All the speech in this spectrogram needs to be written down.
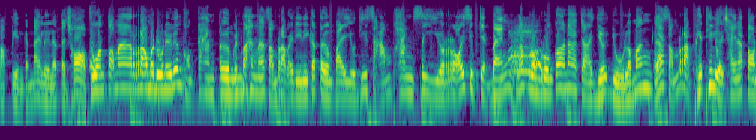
ปรับเปลี่ยนกันได้เลยแล้วแต่ชอบ ส่วนต่อมาเรามาดูในเรื่องของการเติมกันบ้างนะสำหรับไอดีนี้ก็เติมไปอยู่ที่ 3,417 แบงค์นับรวมๆก็น่าจะเยอะอยู่ละมั้งและสำหรับเพชรที่เหลือใช้นะตอน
